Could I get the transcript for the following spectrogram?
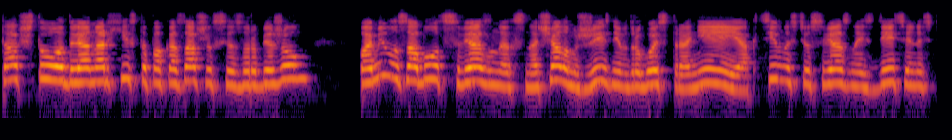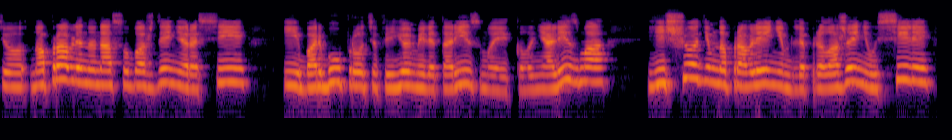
Так что для анархистов, оказавшихся за рубежом, помимо забот, связанных с началом жизни в другой стране и активностью, связанной с деятельностью, направленной на освобождение России и борьбу против ее милитаризма и колониализма – еще одним направлением для приложения усилий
